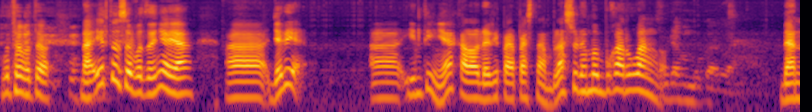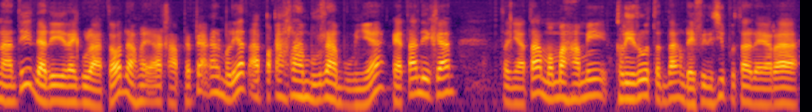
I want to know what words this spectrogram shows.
betul betul. Nah itu sebetulnya yang eh, jadi eh, intinya kalau dari Perpres 16 sudah membuka ruang. Sudah membuka ruang. dan nanti dari regulator dan LKPP akan melihat apakah rambu-rambunya kayak tadi kan ternyata memahami keliru tentang definisi putra daerah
